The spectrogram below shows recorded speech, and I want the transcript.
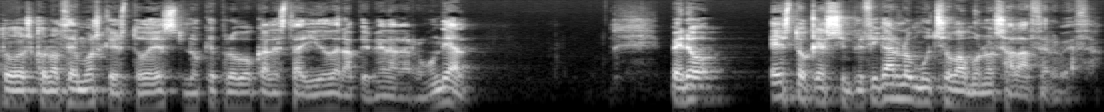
Todos conocemos que esto es lo que provoca el estallido de la Primera Guerra Mundial. Pero esto que es simplificarlo mucho, vámonos a la cerveza.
